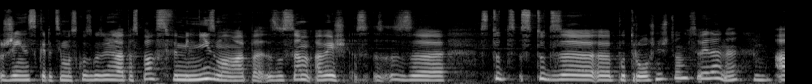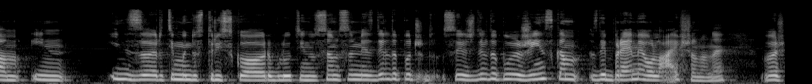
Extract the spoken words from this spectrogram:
ženske, recimo skozi zgodovino, ali pa sploh s feminizmom, ali pa z vsem, a veš, z, z, z, tudi, tudi z uh, potrošništvom, seveda, ne, um, in, in z recimo industrijsko revolucijo in vsem, se mi je zdelo, da, pač, se je zdelo, da bo ženskam zdaj breme olajšano. Ne. Veš,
